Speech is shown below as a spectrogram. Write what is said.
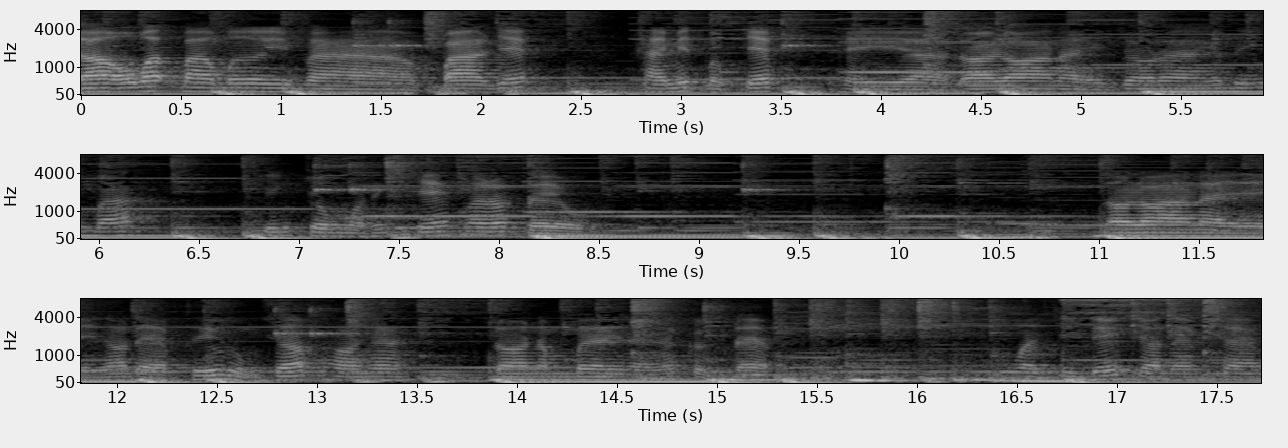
sở hữu bass 30 và 3 dép 2 mít một chép thì à, đôi loa này cho ra cái tiếng bass tiếng trung và tiếng chép nó rất đều. Đôi loa này thì nó đẹp, thiếu thùng xốp thôi ha. Đôi 5B này nó cực đẹp. Quay chi tiết cho anh em xem.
